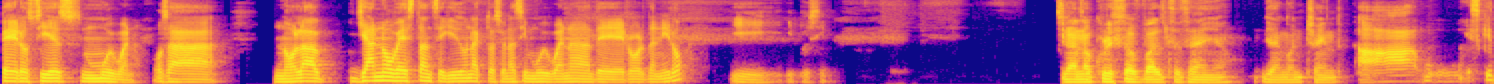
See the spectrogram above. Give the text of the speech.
pero sí es muy bueno. O sea, no la, ya no ves tan seguido una actuación así muy buena de Robert De Niro y, pues sí. Ganó Christoph Waltz ese año, Django Unchained. Ah, es que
